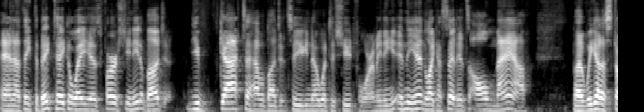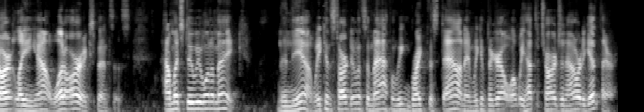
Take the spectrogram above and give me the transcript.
And I think the big takeaway is first, you need a budget. You've got to have a budget so you know what to shoot for. I mean, in the end, like I said, it's all math, but we got to start laying out what are expenses? how much do we want to make? Then yeah, we can start doing some math and we can break this down and we can figure out what we have to charge an hour to get there.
